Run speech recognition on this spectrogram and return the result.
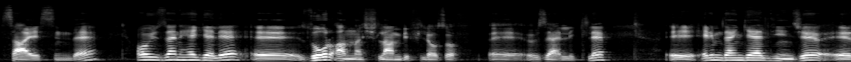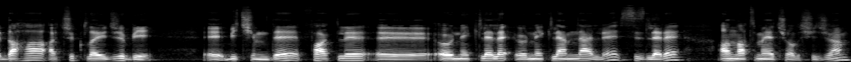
sayesinde. O yüzden Hegel'e e, zor anlaşılan bir filozof e, özellikle. E, elimden geldiğince e, daha açıklayıcı bir e, biçimde farklı e, örneklele, örneklemlerle sizlere anlatmaya çalışacağım.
